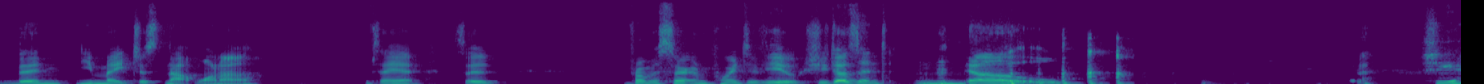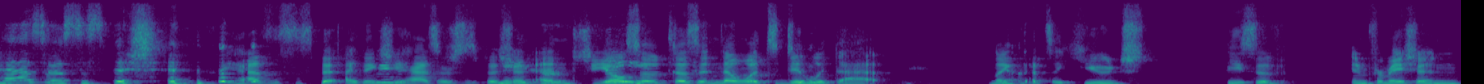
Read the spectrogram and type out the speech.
then you might just not want to say it. So, from a certain point of view, she doesn't know. She has her suspicion. she has a suspi- I think she has her suspicion, and she also doesn't know what to do with that. Like Yeah. that's a huge piece of information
